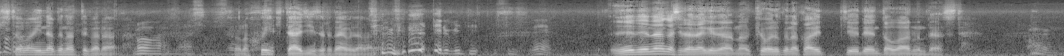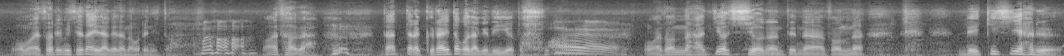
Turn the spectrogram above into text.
人がいなくなってからその雰囲気大事にするタイプだから。テレビでそうですねででなんか知らないけどあの強力な懐中電灯があるんだよっつって。お前それ見せたいだけだな俺にと。わざわざ。だったら暗いとこだけでいいよと。はお前そんな八王子城なんてなそんな歴史ある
